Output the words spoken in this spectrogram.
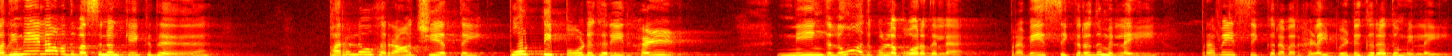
பதினேழாவது வசனம் கேட்குது பரலோக ராஜ்யத்தை பூட்டி போடுகிறீர்கள். நீங்களும் அதுக்குள்ள போறதில்ல. பிரவேசிக்கிறதும் இல்லை. பிரவேசிக்கிறவர்களை விடுகிறதும் இல்லை.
